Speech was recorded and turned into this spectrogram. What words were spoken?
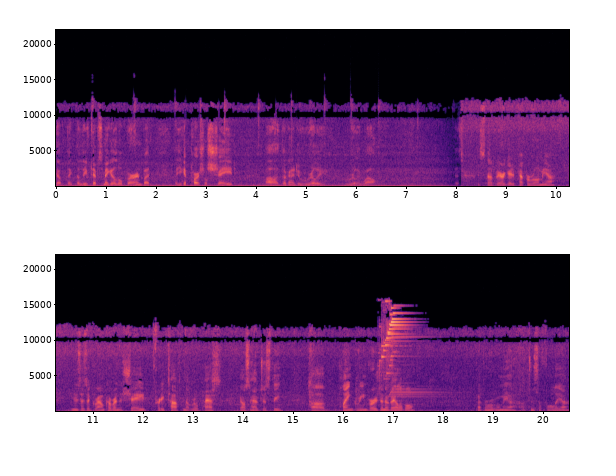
The, leaf tips may get a little burn, but, but you get partial shade, uh, they're gonna do really, really well. This, It's the variegated peperomia, used as a ground cover in the shade. Pretty tough, not real pests. We also have just the uh, plain green version available. Peperomia obtusifolia,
